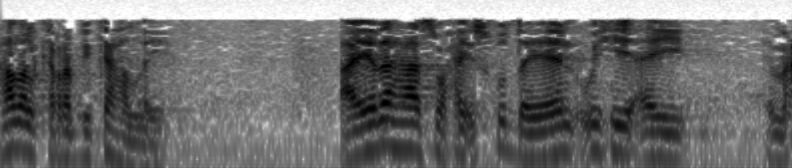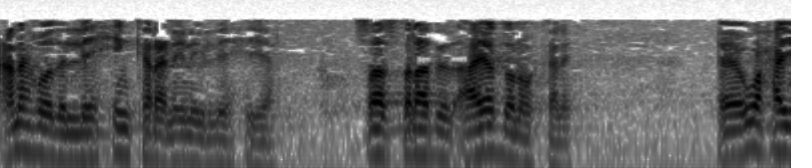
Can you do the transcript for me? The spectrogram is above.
hadalka rabbi ka hadlaya aayadahaas waxay isku dayeen wixii ay macnahooda leexin karaan inay leexiyaan. Saas daraaddeed aayaddan oo kale waxay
